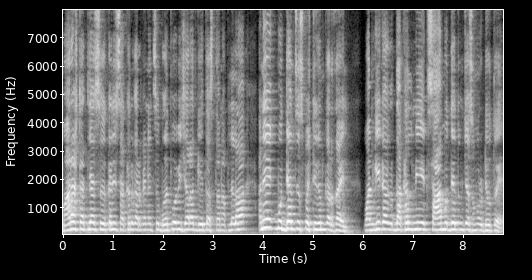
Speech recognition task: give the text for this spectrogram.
महाराष्ट्रातल्या सहकारी साखर कारखान्यांचं महत्त्व विचारात घेत असताना आपल्याला अनेक मुद्द्यांचं स्पष्टीकरण करता येईल. वानगी का दाखल मी एक सहा मुद्दे तुमच्यासमोर ठेवतोय.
